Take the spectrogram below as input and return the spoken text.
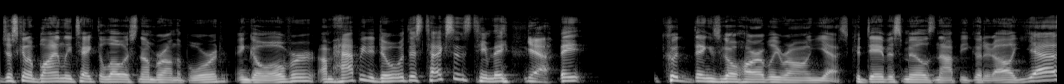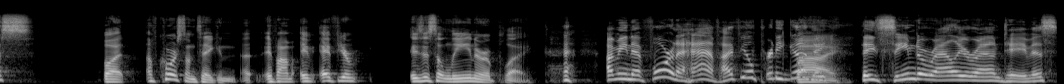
just going to blindly take the lowest number on the board and go over, I'm happy to do it with this Texans team. They Yeah. they could things go horribly wrong? Yes. Could Davis Mills not be good at all? Yes. But of course, I'm taking. Uh, if I'm if, if you're, is this a lean or a play? I mean, at four and a half, I feel pretty good. They, they seem to rally around Davis.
